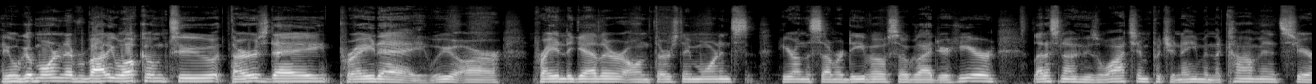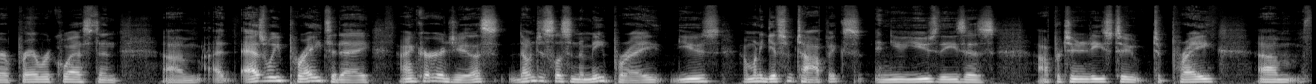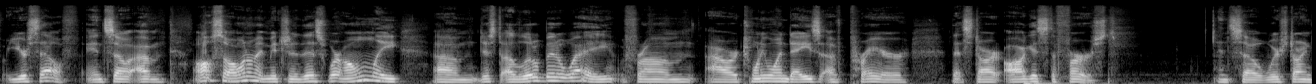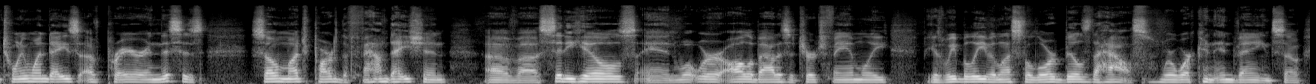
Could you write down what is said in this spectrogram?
Hey, well, good morning, everybody. Welcome to Thursday Pray Day. We are praying together on Thursday mornings here on the Summer Devo. So glad you're here. Let us know who's watching. Put your name in the comments, share a prayer request, and um, as we pray today, I encourage you. Let's don't just listen to me pray. Use I'm going to give some topics, and you use these as opportunities to to pray um, yourself. And so, um, also, I want to make mention of this. We're only um, just a little bit away from our 21 days of prayer that start August the 1st. And so, we're starting 21 days of prayer, and this is so much part of the foundation of uh, City Hills and what we're all about as a church family because we believe unless the Lord builds the house, we're working in vain. So,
